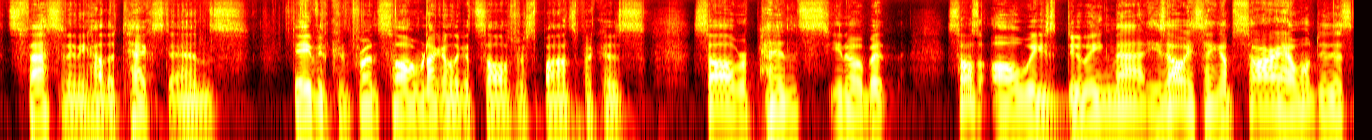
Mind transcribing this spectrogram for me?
It's fascinating how the text ends. David confronts Saul. We're not going to look at Saul's response because Saul repents, you know, but Saul's always doing that. He's always saying, I'm sorry, I won't do this.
